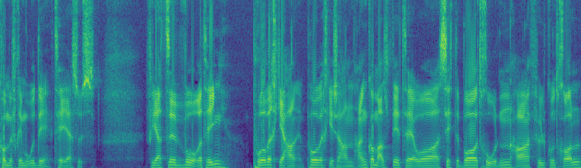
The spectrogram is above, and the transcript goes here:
komme frimodig til Jesus. Fordi at våre ting påvirker, han, påvirker ikke han. Han kommer alltid til å sitte på tronen, ha full kontroll,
